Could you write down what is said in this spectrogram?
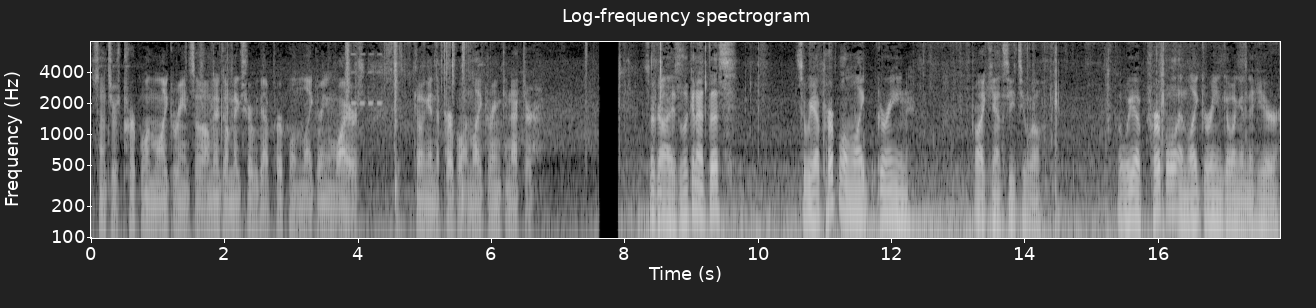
sensor is purple and light green. So I'm going to go make sure we got purple and light green wires going in the purple and light green connector. So guys, looking at this, so we have purple and light green. Probably can't see too well. But we have purple and light green going into here.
